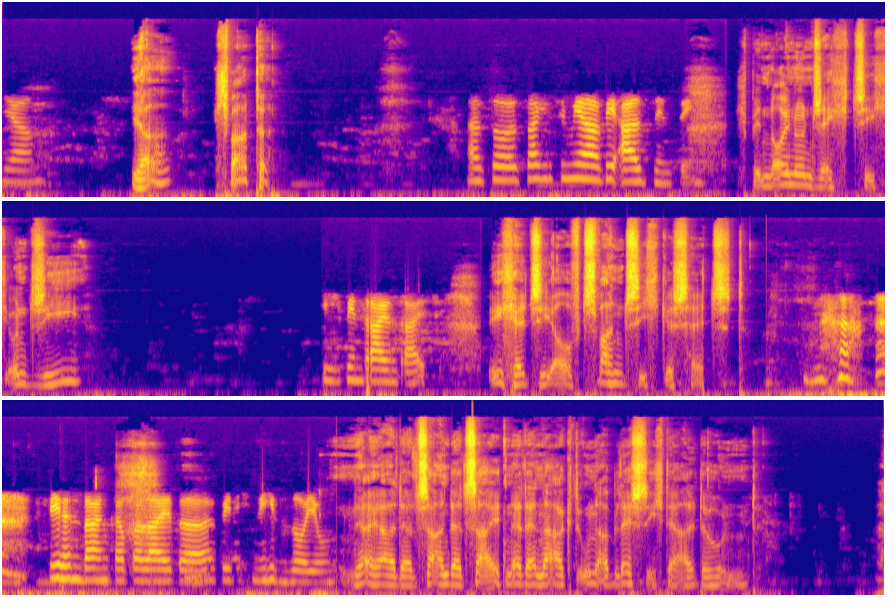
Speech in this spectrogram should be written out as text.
Ja. Ja, ich warte. Also sagen Sie mir, wie alt sind Sie? Ich bin 69 und Sie? Ich bin 33. Ich hätte Sie auf 20 geschätzt. Vielen Dank, aber leider bin ich nicht so jung. Ja, ja, der Zahn der Zeit, ne, der nagt unablässig, der alte Hund.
